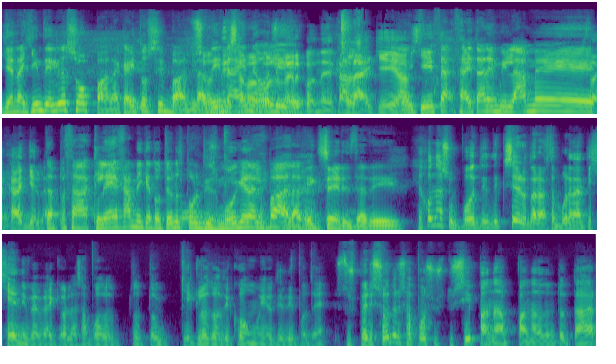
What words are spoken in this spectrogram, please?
Για να γίνει τελείως όπα, να καεί το σύμπαν. Δηλαδή να Ψωνίσαμε είναι από όλοι. Σβέρκο, ναι, καλά εκεί. άστο. Εκεί θα, θα ήταν, μιλάμε. Στα κάγκελα. Θα, θα κλαίγανε για το τέλος πολιτισμού και τα λοιπά. Δηλαδή, ξέρεις, δηλαδή. Έχω να σου πω ότι δεν ξέρω τώρα, αυτό μπορεί να τυχαίνει βέβαια κιόλας από το, το κύκλο το δικό μου ή οτιδήποτε. Στους περισσότερους από όσους τους είπα να πάνε να δουν το τάρ,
